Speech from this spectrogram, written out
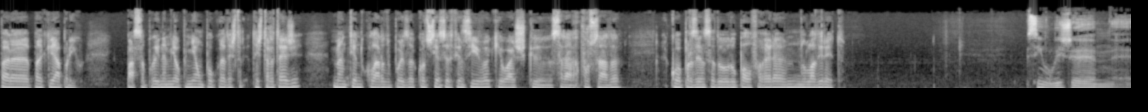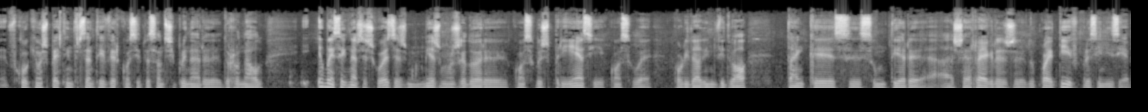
para, para criar perigo. Passa por aí, na minha opinião, um pouco da, estratégia, mantendo, claro, depois a consistência defensiva, que eu acho que será reforçada com a presença do, do Paulo Ferreira no lado direito. Sim, Luís, eh, ficou aqui um aspecto interessante a ver com a situação disciplinar eh, de Ronaldo. Eu bem sei que nestas coisas, mesmo um jogador eh, com a sua experiência e com a sua qualidade individual, tem que se submeter às regras do coletivo, por assim dizer.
